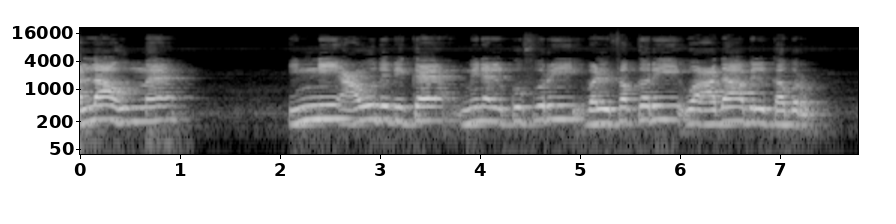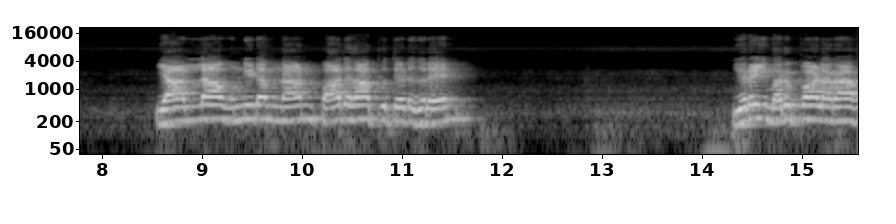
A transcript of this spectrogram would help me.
அல்லாஹும்ம இன்னி அவுதுபிக்க மினல் குஃபுரி வல் ஃபக்கரி வ அதாபில் கபுர். யா அல்லாஹ் உன்னிடம் நான் பாதுகாப்பு தேடுகிறேன். இறை மறுப்பாளராக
